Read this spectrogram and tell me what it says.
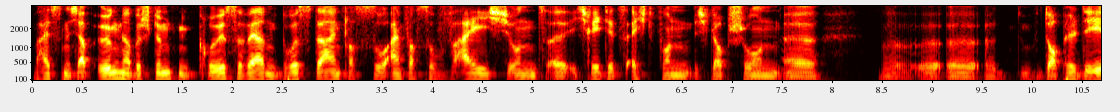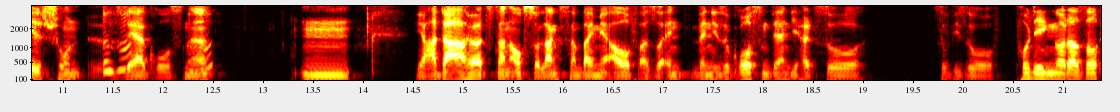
weiß nicht, ab irgendeiner bestimmten Größe werden Brüste einfach so, einfach so weich und äh, ich rede jetzt echt von, ich glaube schon, äh, äh, äh, äh Doppel-D ist schon äh, mhm. sehr groß, ne? Mhm. Mm, ja, da hört es dann auch so langsam bei mir auf. Also wenn die so groß sind, werden die halt so, so wie so Pudding oder so.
